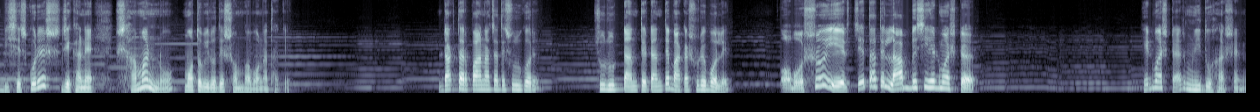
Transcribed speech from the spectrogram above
বিশেষ করে যেখানে সামান্য মতবিরোধের সম্ভাবনা থাকে। ডাক্তার পা নাচাতে শুরু করে। চুরুট টানতে টানতে বাঁকা সুরে বলে অবশ্য এর চেয়ে তাতে লাভ বেশি, হেডমাস্টার। হেডমাস্টার মৃদু হাসেন।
